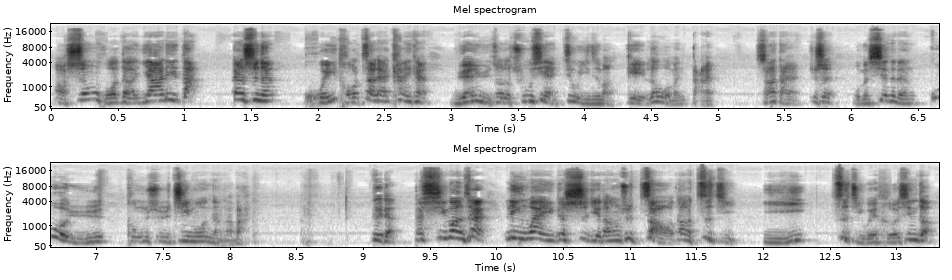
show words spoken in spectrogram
啊，生活的压力大。但是呢，回头再来看一看元宇宙的出现，就已经什么给了我们答案？啥答案？就是我们现在的人过于空虚、寂寞、冷了吧？对的，他希望在另外一个世界当中去找到自己，以自己为核心的。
